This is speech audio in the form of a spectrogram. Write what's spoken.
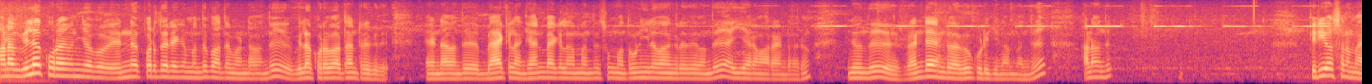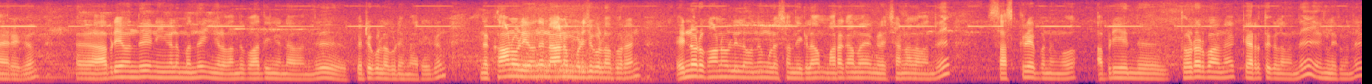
ஆனால் விலை குறைஞ்ச என்னை பொறுத்த வரைக்கும் வந்து பார்த்தோம்னா வந்து விலை குறைவாக தான் இருக்குது. ஏன்டா வந்து பேக்கெலாம் கேன் பேக்கெல்லாம் வந்து சும்மா துணியில் வாங்குறது வந்து ஐயாயிரம் ஆறாயிரம். வரும் இது வந்து ரெண்டாயிரம் ரூபாவுக்கு குடிக்கணும் வந்து. ஆனால் வந்து பிரியோசனமாக இருக்கும் அப்படியே வந்து நீங்களும் வந்து இங்கே வந்து பார்த்தீங்கன்னா வந்து பெற்றுக்கொள்ளக்கூடிய மாதிரி இருக்கும். இந்த காணொலியை வந்து நானும் முடிச்சு கொள்ள போகிறேன் இன்னொரு காணொலியில் வந்து உங்களை சந்திக்கலாம். மறக்காமல் எங்கள் சேனலை வந்து சப்ஸ்கிரைப் பண்ணுங்க. அப்படியே இந்த தொடர்பான கருத்துக்களை வந்து எங்களுக்கு வந்து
